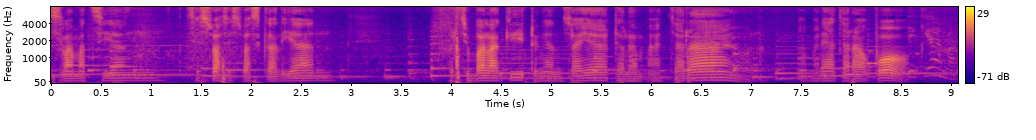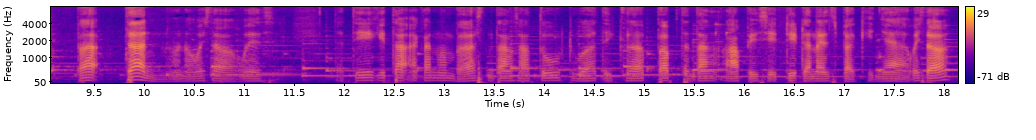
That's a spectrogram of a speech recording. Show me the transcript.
selamat siang siswa-siswa sekalian. Berjumpa lagi dengan saya dalam acara namanya acara apa? Bak dan ngono wis wis. Jadi kita akan membahas tentang 1 2 3 bab tentang ABCD dan lain sebagainya. Wis toh?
